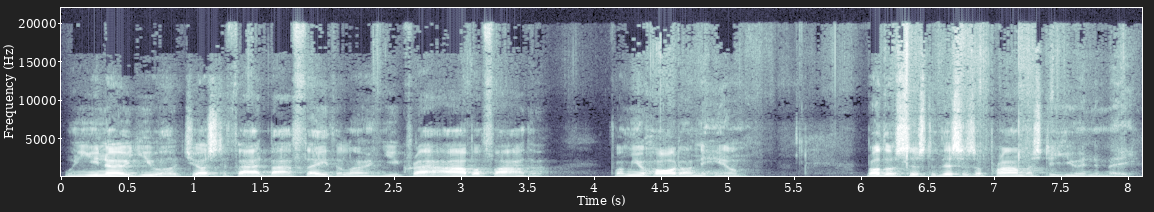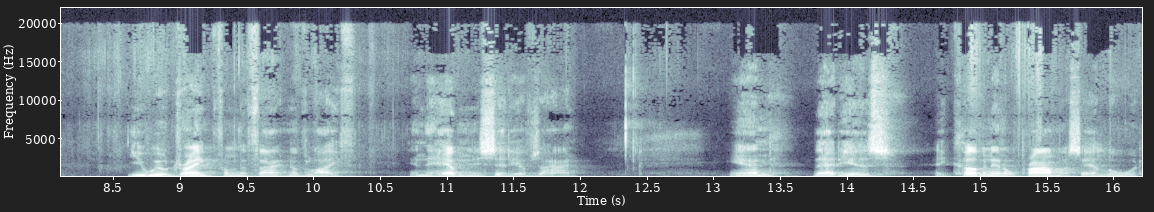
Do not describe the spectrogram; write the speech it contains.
when you know you are justified by faith alone, you cry, Abba, Father, from your heart unto him. Brother or sister, this is a promise to you and to me. You will drink from the fountain of life in the heavenly city of Zion. And that is a covenantal promise our Lord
